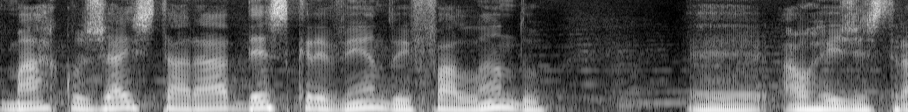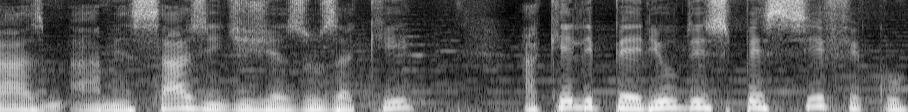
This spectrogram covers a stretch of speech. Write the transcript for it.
Marcos já estará descrevendo e falando, eh, ao registrar a mensagem de Jesus aqui, aquele período específico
